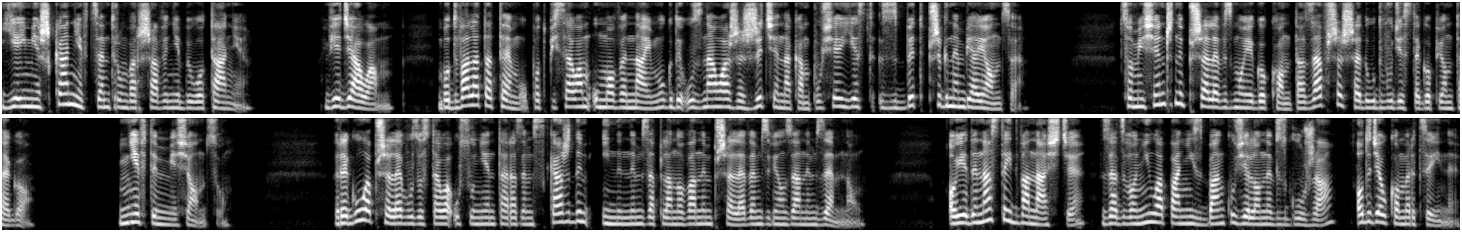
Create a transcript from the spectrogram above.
Jej mieszkanie w centrum Warszawy nie było tanie. Wiedziałam, bo dwa lata temu podpisałam umowę najmu, gdy uznała, że życie na kampusie jest zbyt przygnębiające. Comiesięczny przelew z mojego konta zawsze szedł 25. Nie w tym miesiącu. Reguła przelewu została usunięta razem z każdym innym zaplanowanym przelewem związanym ze mną. O 11.12 zadzwoniła pani z Banku Zielone Wzgórza, oddział komercyjny.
